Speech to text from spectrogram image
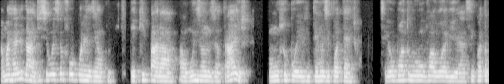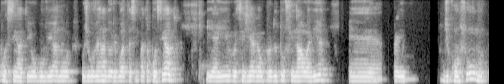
é uma realidade. Se você for, por exemplo, equiparar alguns anos atrás, vamos supor, em termos hipotéticos, se eu boto o valor ali a 50% e o governo, os governadores botam 50%, e aí você chega ao produtor final ali é, de consumo,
